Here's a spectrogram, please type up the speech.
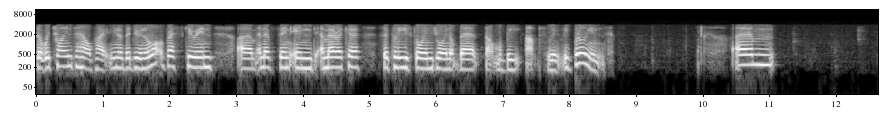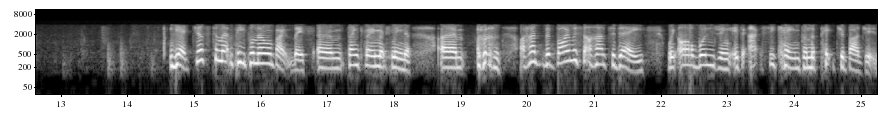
that we're trying to help out. You know, they're doing a lot of rescuing um, and everything in America. So please go and join up there. That will be absolutely brilliant. Um, yeah, just to let people know about this. Um, thank you very much, Lena. Um, I had the virus that I had today. We are wondering if it actually came from the picture badges.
